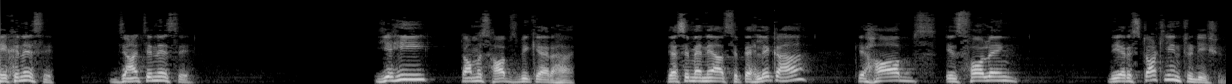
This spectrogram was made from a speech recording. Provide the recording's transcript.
dekhne se. جانچنے سے یہی ٹامس ہابس بھی کہہ رہا ہے جیسے میں نے آپ سے پہلے کہا کہ Hobbes is following the Aristotelian tradition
